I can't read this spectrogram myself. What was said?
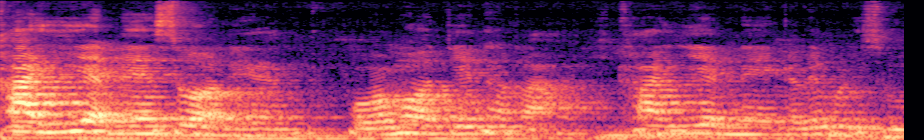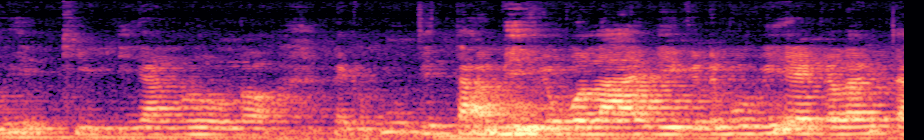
ค่ายเยียดในส่วนเนี่ยบอกว่ามอเจนทักอะค่ายเยียดในก็เลยบริสุทธิ์เห็นคลิปยังลงเนาะแต่ก็ผู้ติดตามบีกับโบไลฟ์บีก็ได้บูบีให้กำลังใจ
